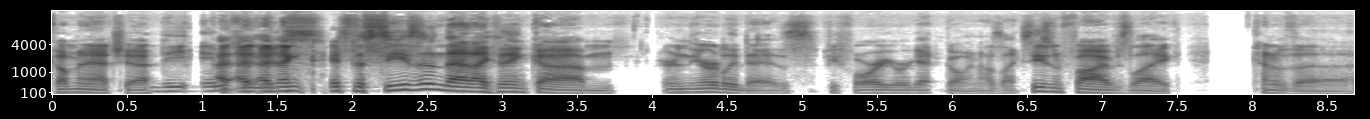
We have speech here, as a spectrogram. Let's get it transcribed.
coming at you. the I, I, I think it's the season that I think um in the early days before you were getting going. I was like season five is like kind of the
